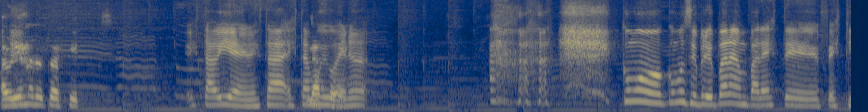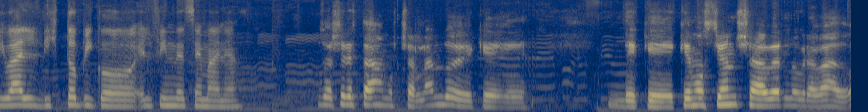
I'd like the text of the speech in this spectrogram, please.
Abriendo los ojitos. Está bien, está, está muy bueno. ¿Cómo, ¿Cómo se preparan para este festival distópico el fin de semana? ayer estábamos charlando de que, de que qué emoción ya haberlo grabado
